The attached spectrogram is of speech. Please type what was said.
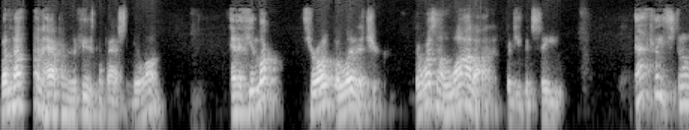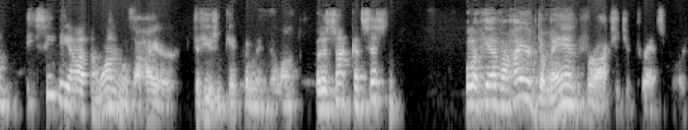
But nothing happened to the diffuse capacity of the lung. And if you look throughout the literature, there wasn't a lot on it, but you could see athletes don't see the odd one with a higher diffusion capability in the lung, but it's not consistent. Well, if you have a higher demand for oxygen transport,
